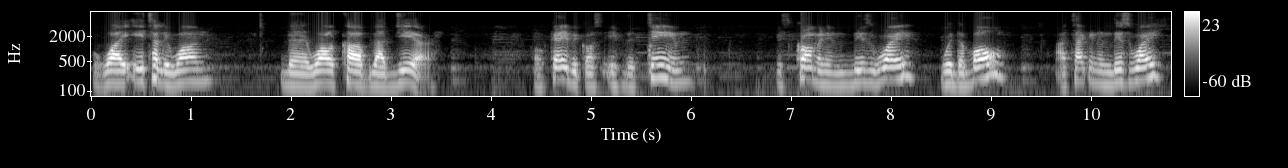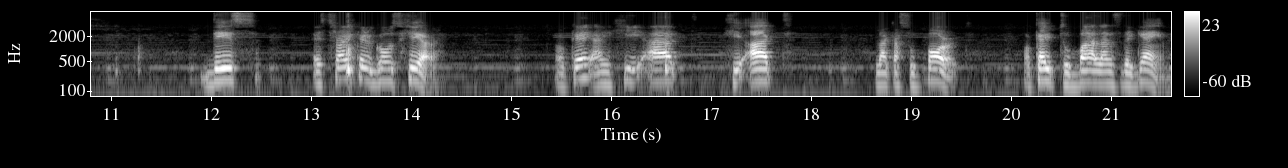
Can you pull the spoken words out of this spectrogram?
why Italy won the World Cup that year. Okay, because if the team is coming in this way with the ball, attacking in this way, this striker goes here. Okay, and he act he act like a support. Okay, to balance the game.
